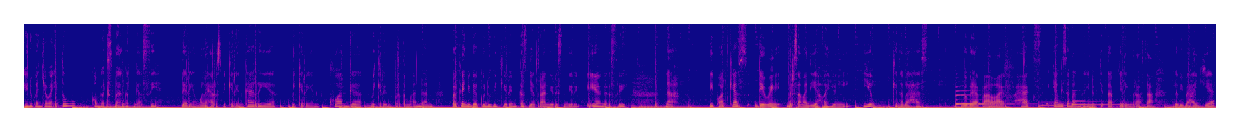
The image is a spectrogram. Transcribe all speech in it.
kehidupan cewek itu kompleks banget gak sih? Dari yang mulai harus mikirin karir, mikirin keluarga, mikirin pertemanan, bahkan juga kudu mikirin kesejahteraan diri sendiri. Iya gak sih? Nah, di podcast Dewe bersama dia Wahyuni, yuk kita bahas beberapa life hacks yang bisa bantu hidup kita menjadi merasa lebih bahagia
